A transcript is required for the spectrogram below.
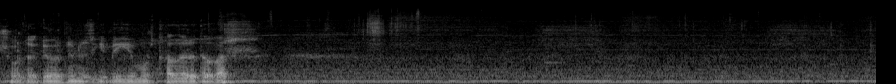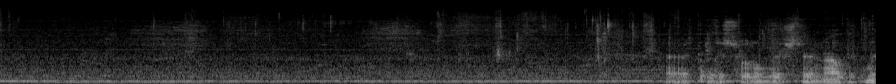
Şurada gördüğünüz gibi yumurtaları da var. De solungaçlarını aldık mı?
